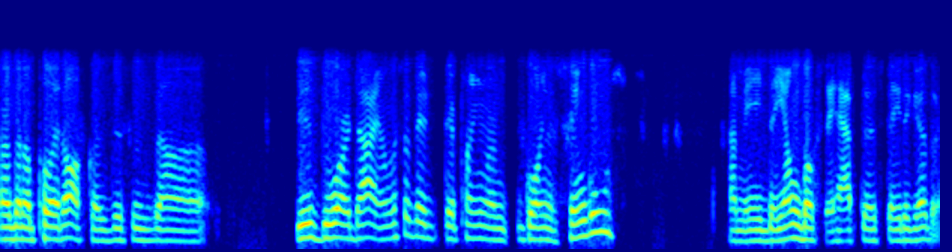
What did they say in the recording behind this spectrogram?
are gonna pull it off because this is uh, this is do or die. Unless they're they're planning on going to singles, I mean the Young Bucks they have to stay together,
